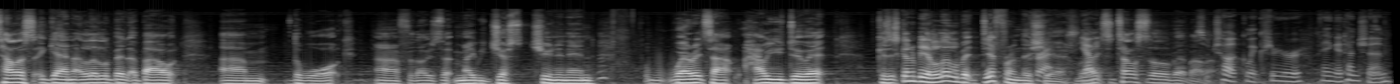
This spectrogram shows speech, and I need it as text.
tell us again a little bit about um, the walk uh, for those that maybe just tuning in, where it's at, how you do it, because it's going to be a little bit different this Correct. year, Yep. right? So tell us a little bit about So that. Chuck, make sure you're paying attention.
